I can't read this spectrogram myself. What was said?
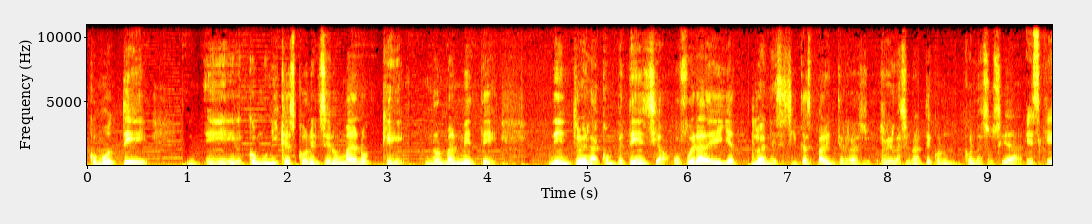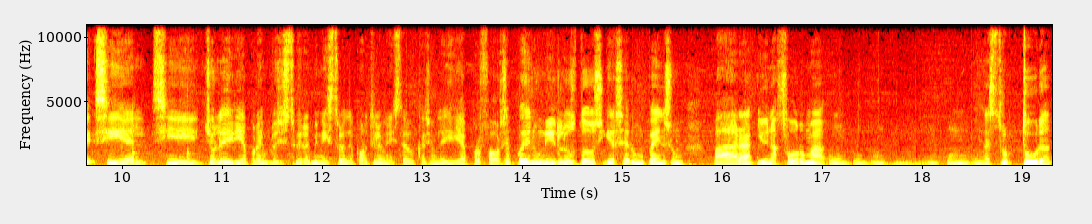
cómo te comunicas con el ser humano, que normalmente dentro de la competencia o fuera de ella la necesitas para interrelacionarte con, con la sociedad. Es que si, el, si yo le diría, por ejemplo, si estuviera el ministro del Deporte y la ministra de Educación, le diría, por favor, se pueden unir los dos y hacer un pensum para, y una forma, un- un- un- un- una estructura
